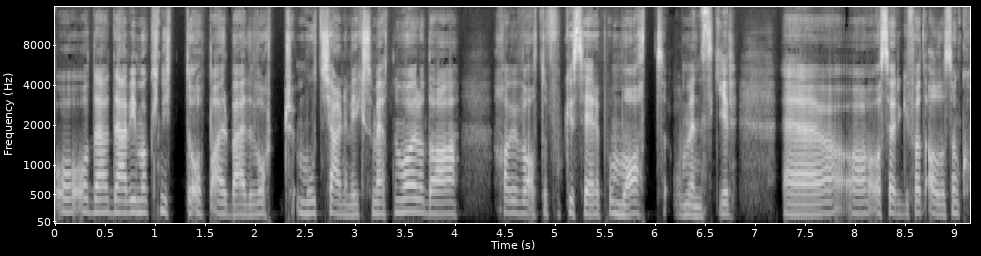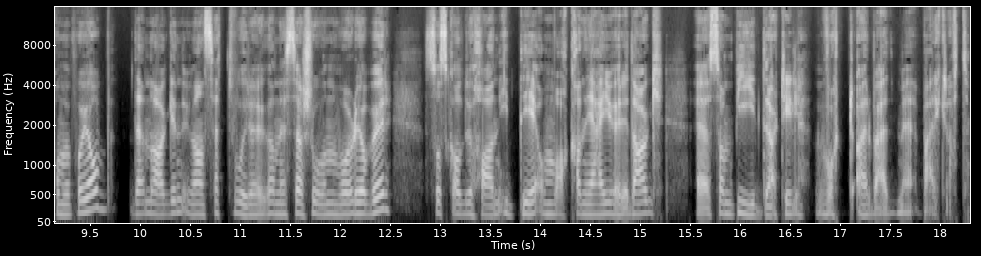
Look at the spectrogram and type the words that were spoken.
Og det er der vi må knytte opp arbeidet vårt mot kjernevirksomheten vår, og da har vi valgt å fokusere på mat og mennesker. Eh, og sørge for at alle som kommer på jobb den dagen, uansett hvor organisasjonen vår jobber, så skal du ha en idé om hva kan jeg gjøre i dag eh, som bidrar til vårt arbeid med bærekraft.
